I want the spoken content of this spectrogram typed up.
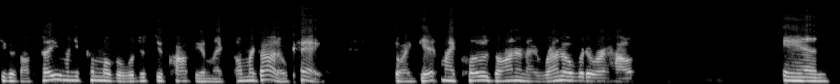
She goes, I'll tell you when you come over. We'll just do coffee. I'm like, oh my God, okay. So I get my clothes on and I run over to her house. And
